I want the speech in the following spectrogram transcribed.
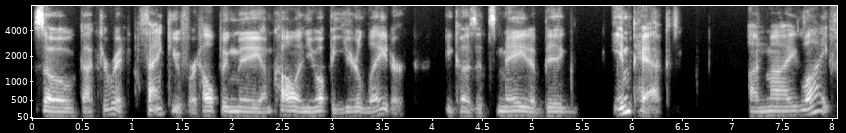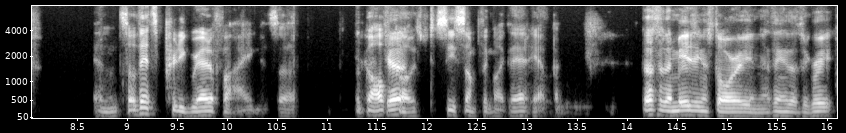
so dr rich thank you for helping me i'm calling you up a year later because it's made a big impact on my life and so that's pretty gratifying as a, a golf Yeah. coach to see something like that happen That's an amazing story, and I think that's a great,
